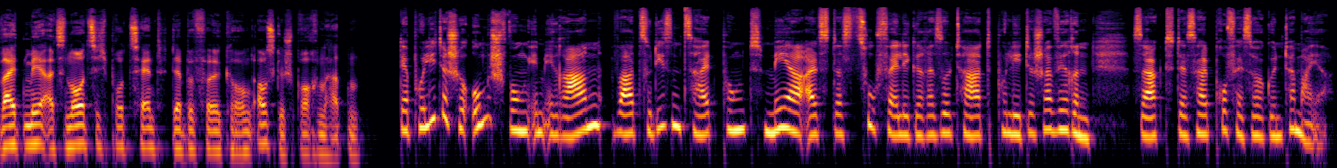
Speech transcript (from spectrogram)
weit mehr als 90 Prozent der Bevölkerung ausgesprochen hatten. Der politische Umschwung im Iran war zu diesem Zeitpunkt mehr als das zufällige Resultat politischer Wirren, sagt deshalb Professor Günther Meyer.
